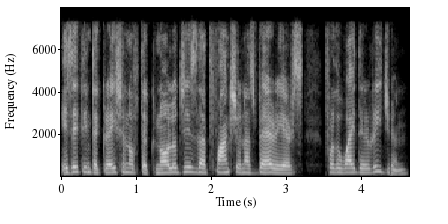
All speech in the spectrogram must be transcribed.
Is it integration of technologies that function as barriers for the wider region?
